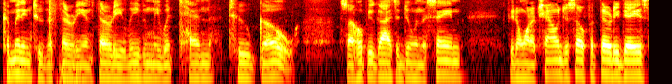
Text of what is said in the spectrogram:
committing to the 30 and 30, leaving me with 10 to go. So I hope you guys are doing the same. If you don't want to challenge yourself for 30 days,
